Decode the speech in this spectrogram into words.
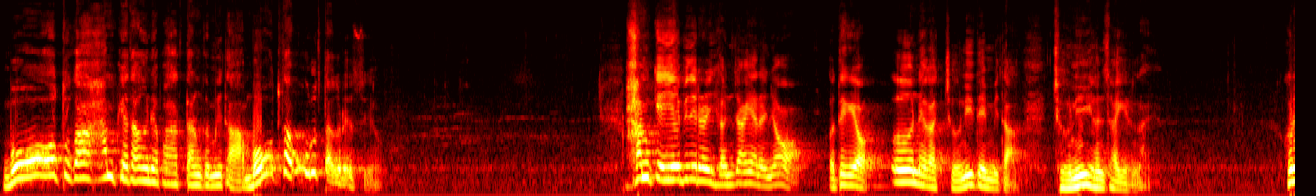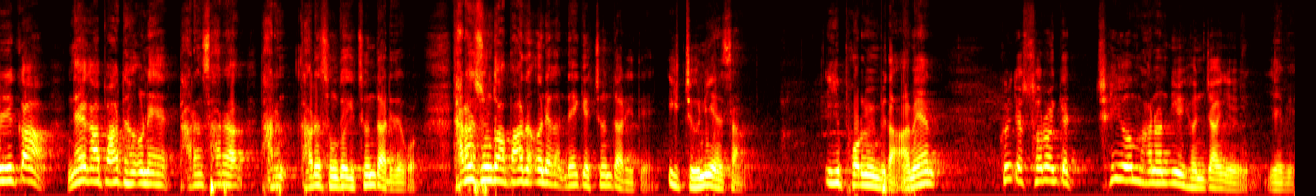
모두가 함께 다 은혜 받았다는 겁니다. 모두 다 울었다 그랬어요. 함께 예배드리는 현장에는요, 어떻게 해요? 은혜가 전이됩니다. 전이 현상이 일어나요. 그러니까 내가 받은 은혜 다른 사람, 다른, 다른 성도에게 전달이 되고, 다른 성도가 받은 은혜가 내게 전달이 돼. 이 전이 현상. 이 포럼입니다. 아멘. 그러니까 서로 이렇게 체험하는 이 현장이 예배.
